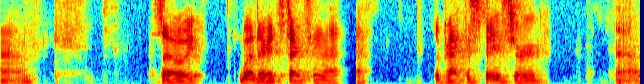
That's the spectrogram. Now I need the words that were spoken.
Um, so whether it starts in the the practice space or uh,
